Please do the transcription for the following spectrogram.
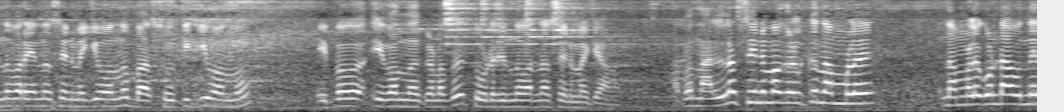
എന്ന് പറയുന്ന സിനിമയ്ക്ക് വന്നു ബസൂക്കിക്ക് വന്നു. ഇപ്പോൾ ഇവ നിൽക്കുന്നത് തുടരുന്നു പറഞ്ഞ സിനിമയ്ക്കാണ്. അപ്പോൾ നല്ല സിനിമകൾക്ക് നമ്മൾ നമ്മളെ കൊണ്ടാവുന്ന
